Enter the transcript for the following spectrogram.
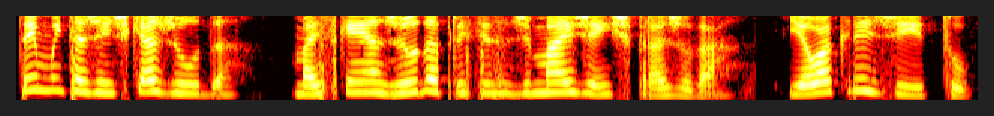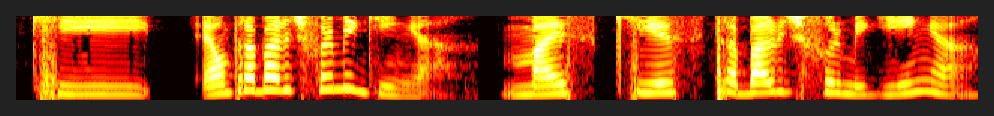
tem muita gente que ajuda. Mas quem ajuda precisa de mais gente para ajudar. E eu acredito que é um trabalho de formiguinha, mas que esse trabalho de formiguinha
